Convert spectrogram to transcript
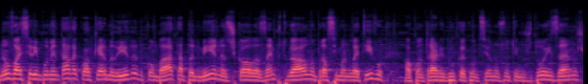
Não vai ser implementada qualquer medida de combate à pandemia nas escolas em Portugal no próximo ano letivo, ao contrário do que aconteceu nos últimos dois anos.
